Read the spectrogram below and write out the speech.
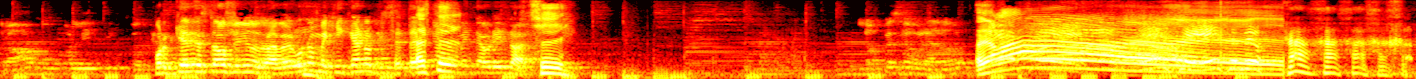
Trump, un político. ¿Por qué de Estados Unidos? A ver, uno mexicano que se te Es que- venga a la mente ahorita. Sí. López Obrador. Ese, ese, ¡Ay! veo. Ja, ja, ja, ja, ja.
